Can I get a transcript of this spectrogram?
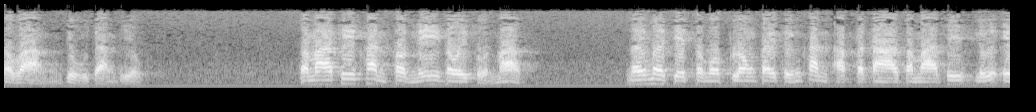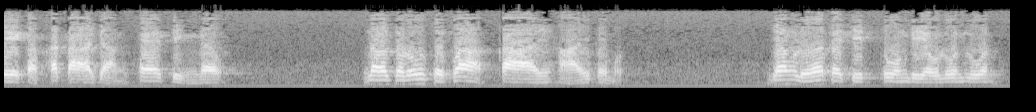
สว่างอยู่อย่างเดียว สมาธิขั้นต้นนี้โดยส่วนมาก ในเมื่อจิตสงบลงไปถึงขั้นอัปปตาสมาธิหรือเอกคตาอย่างแท้จริงแล้ว เราจะรู้สึกว่ากายหายไปหมด ยังเหลือแต่จิตดวงเดียวล้วนๆ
